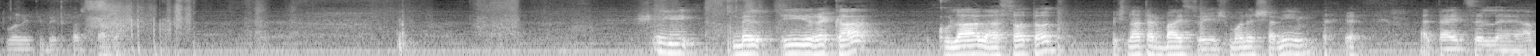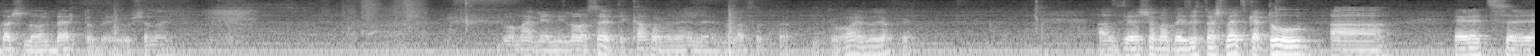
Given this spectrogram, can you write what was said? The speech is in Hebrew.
אתמול הייתי בכפר סבא. היא ריקה, כולה לעשות עוד. בשנת 14, שמונה שנים, הייתה אצל אה, אבא שלו, אלברטו, בירושלים. הוא אמר לי, אני לא עושה, תיקח ממני מה לעשות. אמרתי, וואי, איזה יופי. אז שם באיזה תשבץ כתוב, הארץ, אה,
